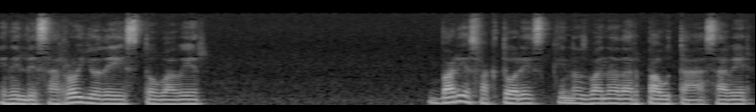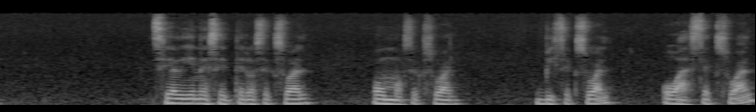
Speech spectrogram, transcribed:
en el desarrollo de esto, va a haber varios factores que nos van a dar pauta a saber si alguien es heterosexual, homosexual, bisexual o asexual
